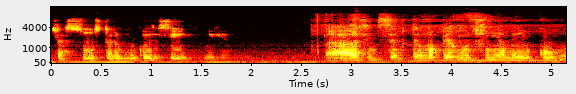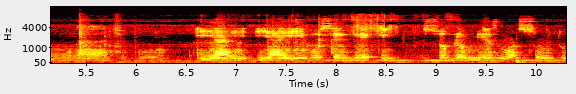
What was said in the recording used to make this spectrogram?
te assusta? Alguma coisa assim? Ah, a gente sempre tem uma perguntinha meio comum, né? Tipo, E aí, e aí você vê que sobre o mesmo assunto,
